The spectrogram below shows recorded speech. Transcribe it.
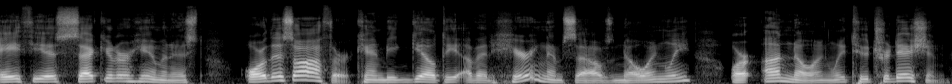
atheist, secular humanist, or this author, can be guilty of adhering themselves knowingly or unknowingly to tradition.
